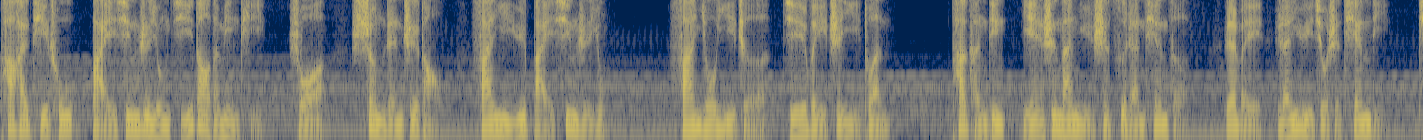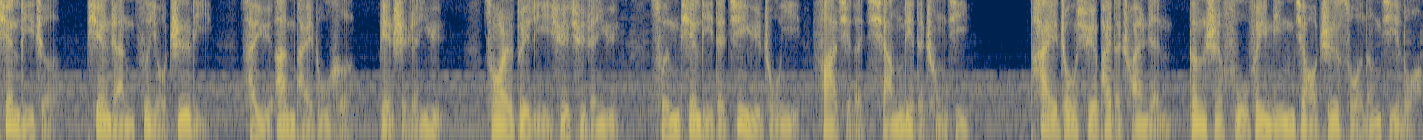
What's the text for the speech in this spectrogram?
他还提出百姓日用极道的命题，说圣人之道，凡易于百姓日用，凡有异者，皆谓之异端。他肯定饮食男女是自然天择，认为人欲就是天理，天理者天然自有之理，才欲安排如何，便是人欲。从而对理学去人欲、存天理的禁欲主义发起了强烈的冲击。泰州学派的传人更是复非明教之所能击落，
